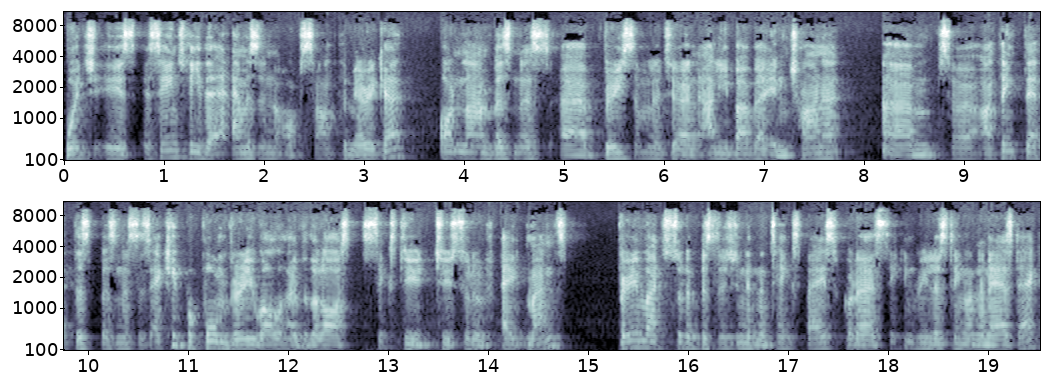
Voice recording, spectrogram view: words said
which is essentially the Amazon of South America. Online business, uh, very similar to an Alibaba in China. Um, so I think that this business has actually performed very well over the last six to, to sort of eight months. Very much sort of positioned in the tech space, got a secondary listing on the NASDAQ.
